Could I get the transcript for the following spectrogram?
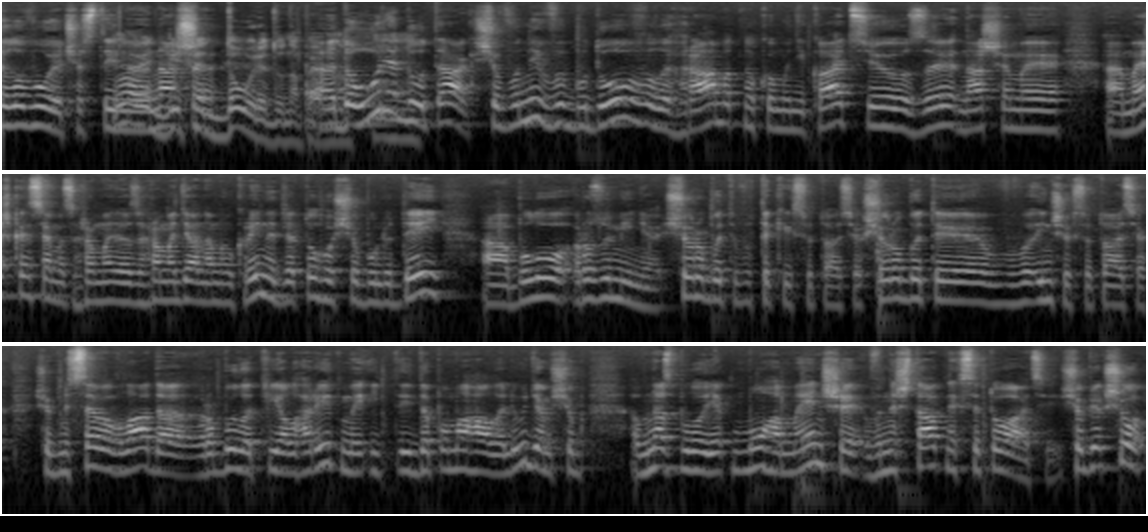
тиловою частиною Ну, більше нашої до уряду, напевно. Е, До уряду, так, щоб вони вибудовували грамотну комунікацію з нашими е, мешканцями, з громадянами України для того, щоб у людей було розуміння, що робити в таких ситуаціях, що робити в інших ситуаціях, щоб місцева влада робила ті алгоритми і, і допомагала людям, щоб в нас було якмога менше внештатних ситуацій. Щоб якщо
